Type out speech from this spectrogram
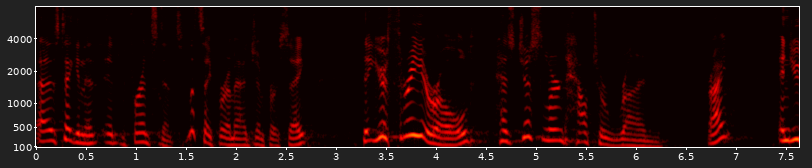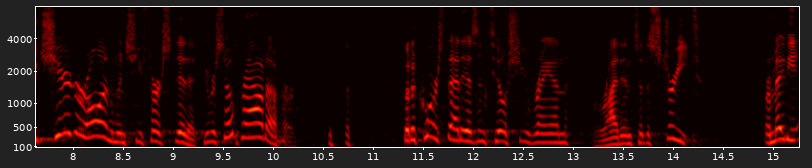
Uh, let's take it, for instance, let's say for imagine for a sake, that your three year old has just learned how to run, right? And you cheered her on when she first did it. You were so proud of her. but of course, that is until she ran right into the street. Or maybe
